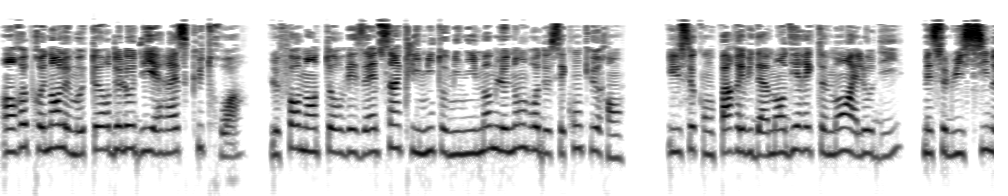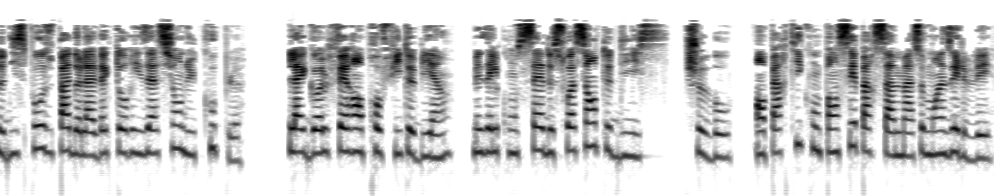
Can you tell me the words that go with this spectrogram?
En reprenant le moteur de l'Audi RSQ3, le Formentor VZ5 limite au minimum le nombre de ses concurrents. Il se compare évidemment directement à l'Audi, mais celui-ci ne dispose pas de la vectorisation du couple. La Golf R en profite bien, mais elle concède 70 chevaux, en partie compensée par sa masse moins élevée.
